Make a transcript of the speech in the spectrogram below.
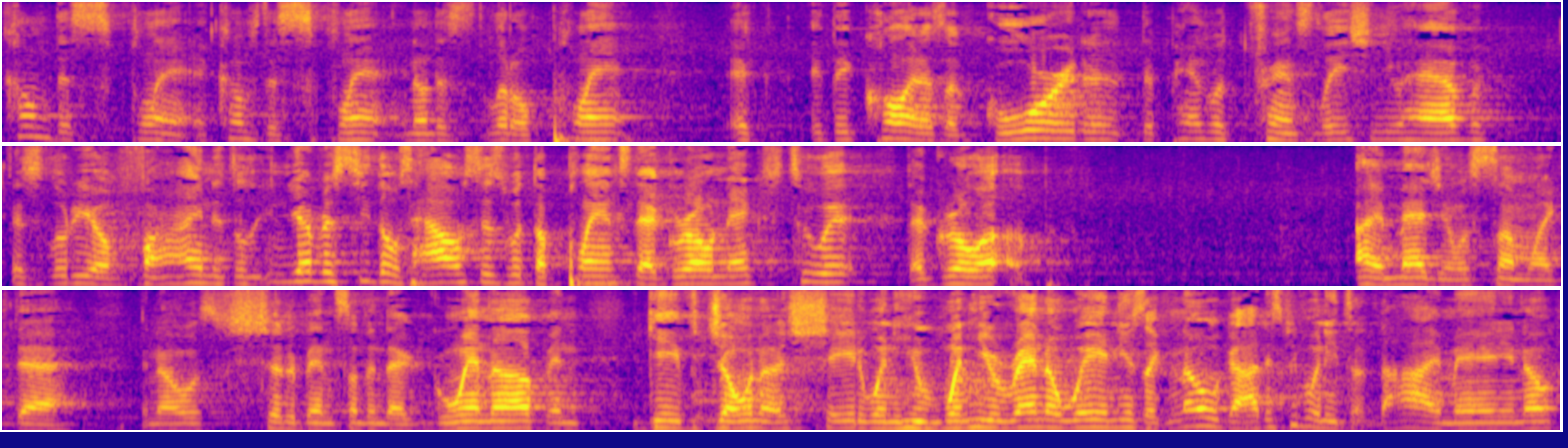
come this plant. It comes this plant, you know, this little plant. It, it, they call it as a gourd. It depends what translation you have. It's literally a vine. It's, you ever see those houses with the plants that grow next to it, that grow up? I imagine it was something like that. You know, it should have been something that went up and gave Jonah a shade when he when he ran away and he was like, "No, God, these people need to die, man." You know,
